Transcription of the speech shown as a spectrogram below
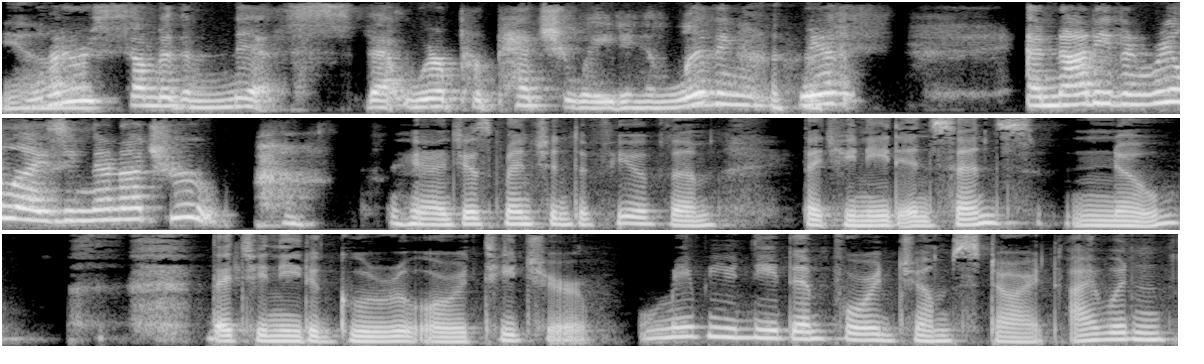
Yeah. What are some of the myths that we're perpetuating and living with and not even realizing they're not true? yeah, I just mentioned a few of them. That you need incense? No. that you need a guru or a teacher? Maybe you need them for a jump start. I wouldn't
